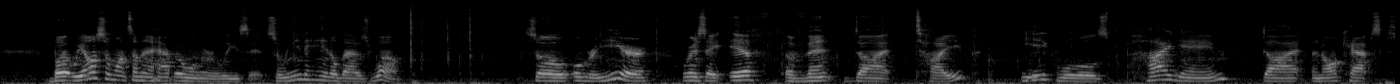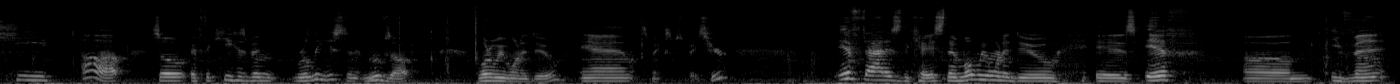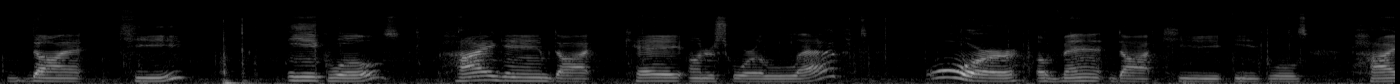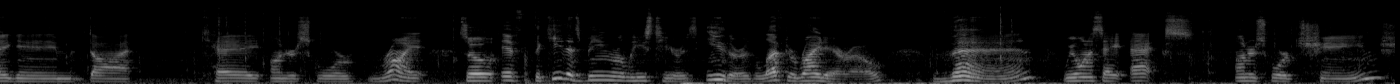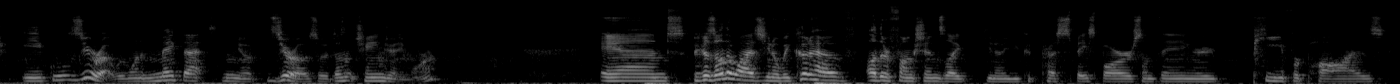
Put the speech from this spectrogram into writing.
But we also want something to happen when we release it. So we need to handle that as well. So over here, we're going to say if event dot type equals pygame dot in all caps key up. So if the key has been released and it moves up, what do we want to do? And let's make some space here. If that is the case, then what we want to do is if um, event dot key equals pygame dot k underscore left or event dot key equals pygame dot k underscore right. So if the key that's being released here is either the left or right arrow, then we want to say x underscore change equals zero. We want to make that you know zero so it doesn't change anymore and because otherwise you know we could have other functions like you know you could press spacebar or something or p for pause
